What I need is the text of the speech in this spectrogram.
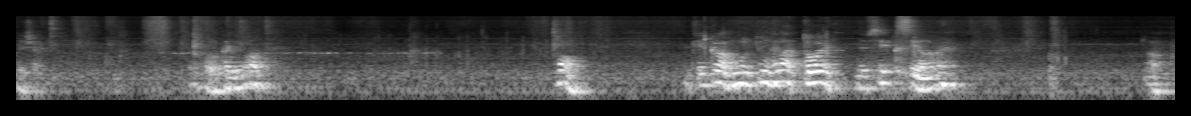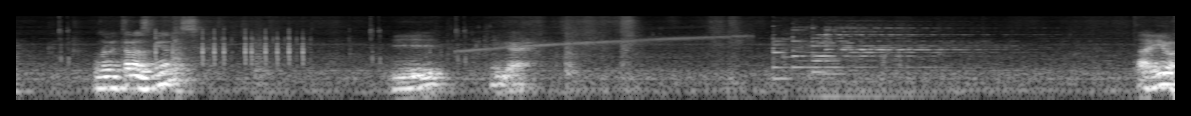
Deixa aqui. Vou colocar de volta. Bom, o que que eu arrumo aqui um relatório? Deve ser Excel, né? Ó, vamos aumentar as vendas e ligar. Tá aí, ó.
